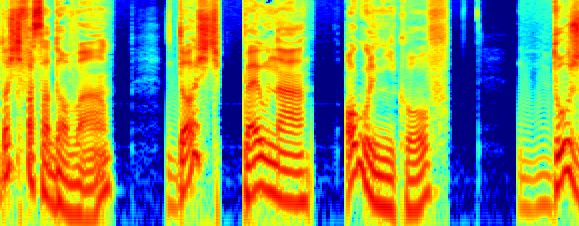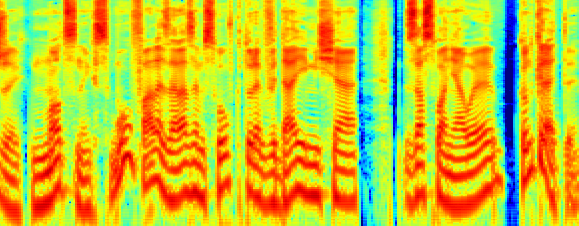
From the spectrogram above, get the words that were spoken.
dość fasadowa, dość pełna ogólników, dużych, mocnych słów, ale zarazem słów, które wydaje mi się zasłaniały konkrety.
